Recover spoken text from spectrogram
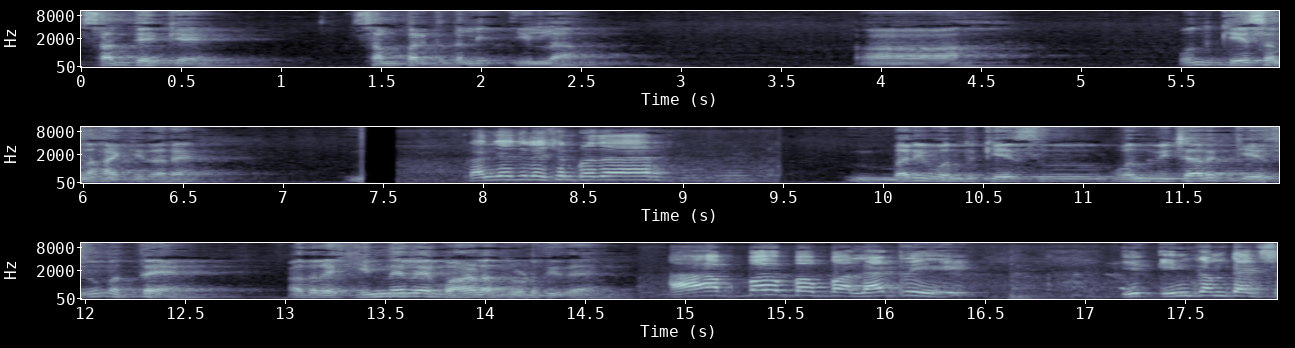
ಸದ್ಯಕ್ಕೆ ಸಂಪರ್ಕದಲ್ಲಿ ಇಲ್ಲ. ಒಂದು ಕೇಸನ್ನು ಹಾಕಿದ್ದಾರೆ. ಕಂಗ್ರ್ಯಾಚುಲೇಷನ್ ಬ್ರದರ್ ಬರೀ ಒಂದು ಕೇಸು ಒಂದು ವಿಚಾರಕ್ಕೆ ಕೇಸು ಮತ್ತೆ ಅದರ ಹಿನ್ನೆಲೆ ಬಹಳ ದೊಡ್ಡದಿದೆ. ಅಬ್ಬಬ್ಬಬ್ಬ ಲ್ಯಾಟ್ರಿ ಇನ್ಕಮ್ ಟ್ಯಾಕ್ಸ್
